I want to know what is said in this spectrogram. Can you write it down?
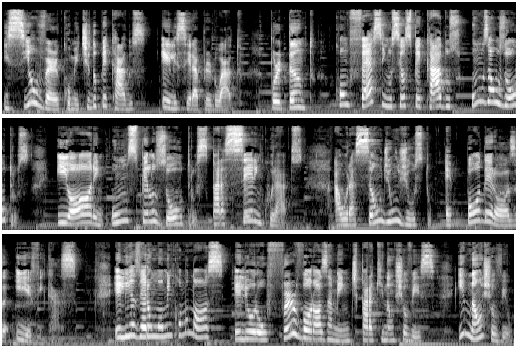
E se houver cometido pecados, ele será perdoado. Portanto, confessem os seus pecados uns aos outros e orem uns pelos outros para serem curados. A oração de um justo é poderosa e eficaz. Elias era um homem como nós. Ele orou fervorosamente para que não chovesse. E não choveu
